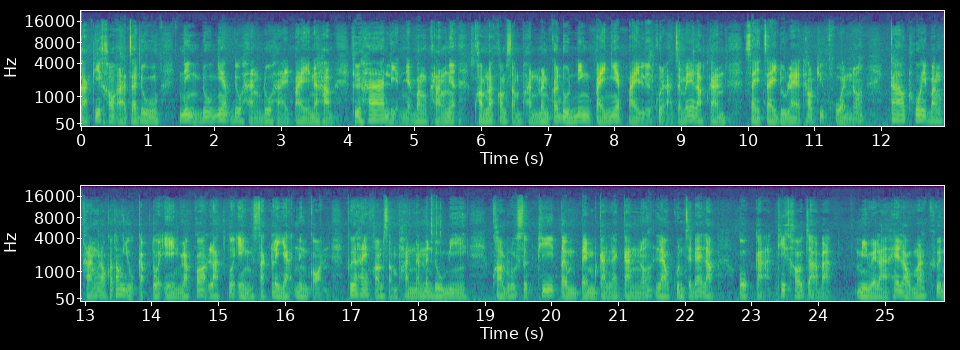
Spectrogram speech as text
จากที่เขาอาจจะดูนิ่งดูเงียบดูห่างดูหายไปนะครับ คือ 5 เหรียญเนี่ยบางครั้งเนี่ยความรักความสัมพันธ์มันก็ดูนิ่งไปเงียบไป หรือคุณอาจจะไม่ได้รับการใส่ใจดูแลเท่าที่ควรเนาะก้าวถ้วยบางครั้งเราก็ต้องอยู่กับตัวเอง แล้วก็รักตัวเองสักระยะหนึ่งก่อน เพื่อให้ความสัมพันธ์นั้นมันดูมีความรู้สึกที่เติมเต็มกันและกันเนาะแล้วคุณจะได้รับโอกาสที่เขาจะแบบ มีเวลาให้เรามากขึ้น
